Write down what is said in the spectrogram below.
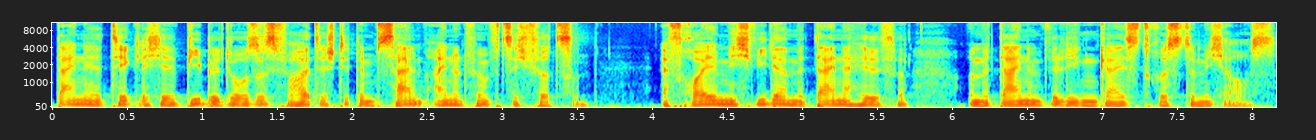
Deine tägliche Bibeldosis für heute steht im Psalm 51, 14. Erfreue mich wieder mit deiner Hilfe und mit deinem willigen Geist rüste mich aus.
